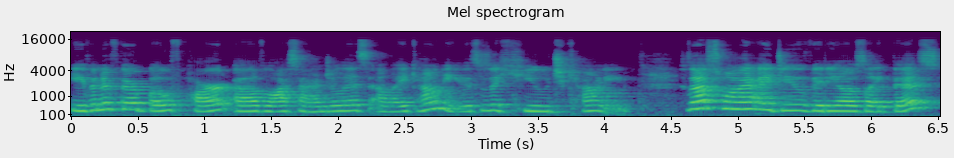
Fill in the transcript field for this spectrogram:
even if they're both part of Los Angeles, LA County. This is a huge county. So that's why I do videos like this.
